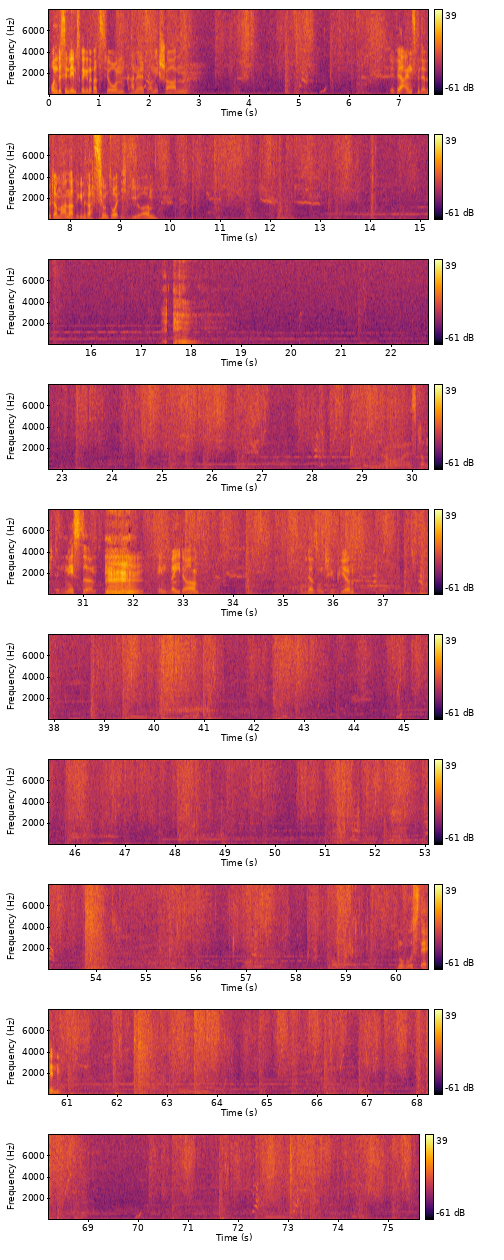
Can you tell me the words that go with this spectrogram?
Und ein bisschen Lebensregeneration kann ja jetzt auch nicht schaden. Mir wäre eins mit erhöhter Mana-Regeneration deutlich lieber. Nächste Invader. Wieder so ein Typ hier. Nur wo ist er hin?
